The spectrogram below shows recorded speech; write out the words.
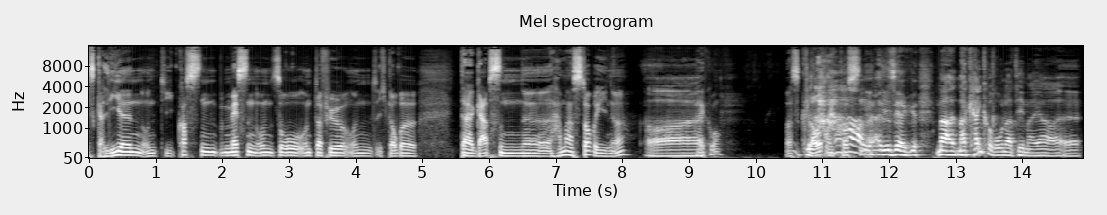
skalieren und die Kosten bemessen und so und dafür. Und ich glaube, da gab's eine Hammer-Story, ne? Oh, Heiko? Was Cloud und Kosten also angeht. ist ja mal, mal kein Corona-Thema, ja. Äh,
